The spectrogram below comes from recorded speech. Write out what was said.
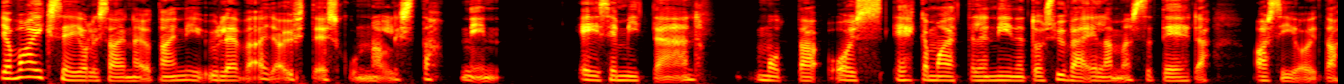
Ja vaikka se ei olisi aina jotain niin ylevää ja yhteiskunnallista, niin ei se mitään. Mutta olisi, ehkä mä ajattelen niin, että olisi hyvä elämässä tehdä asioita,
